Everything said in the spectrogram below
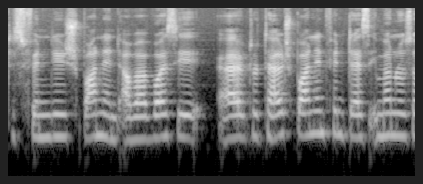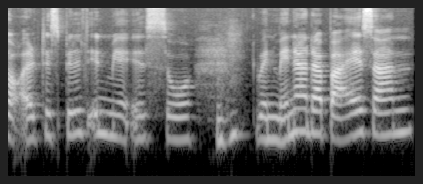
Das finde ich spannend. Aber was ich äh, total spannend finde, dass immer nur so ein altes Bild in mir ist. So, wenn Männer dabei sind,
